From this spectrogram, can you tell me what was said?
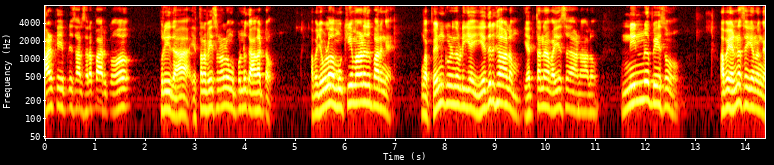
வாழ்க்கை எப்படி சார் சிறப்பாக இருக்கும்? புரியுதா? எத்தனை வயசுனாலும் உங்கள் பொண்ணுக்கு ஆகட்டும். அப்போ எவ்வளோ முக்கியமானது பாருங்கள் உங்கள் பெண் குழந்தையுடைய எதிர்காலம் எத்தனை வயசு ஆனாலும் நின்று பேசும். அப்போ என்ன செய்யணுங்க?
